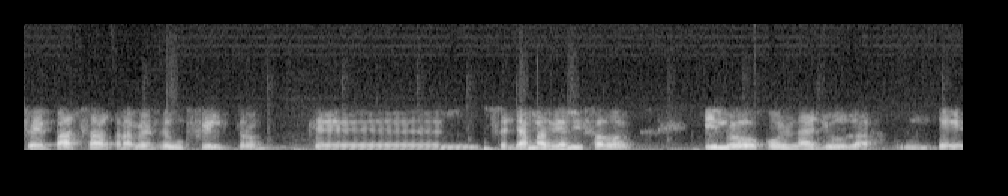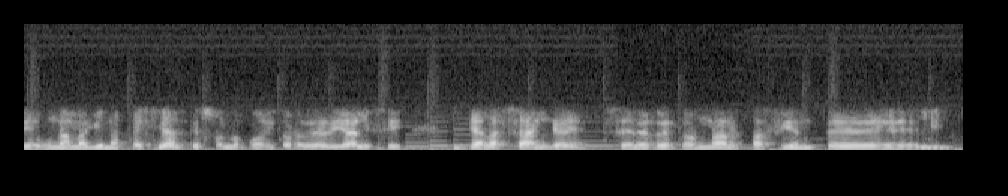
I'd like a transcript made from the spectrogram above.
se pasa a través de un filtro que se llama dializador y luego con la ayuda de una máquina especial, que son los monitores de diálisis, ya la sangre se le retorna al paciente limpio.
